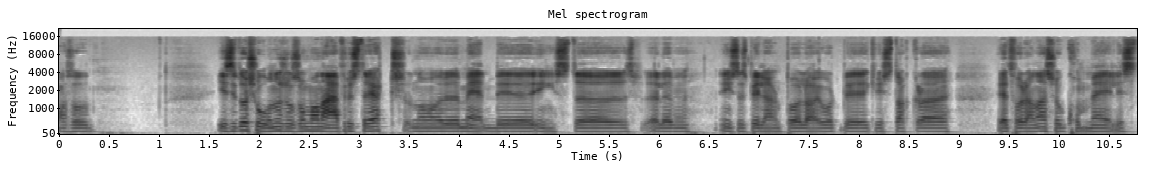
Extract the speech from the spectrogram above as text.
Altså i situasjoner sånn som man er frustrert, når Medby, yngste, eller yngste spilleren på laget vårt, blir krysstakla rett foran deg, så kommer Elis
